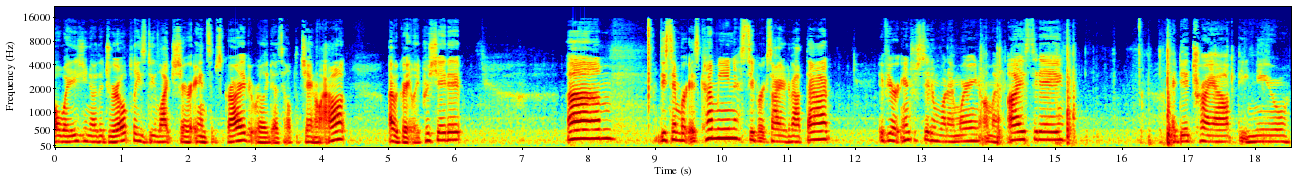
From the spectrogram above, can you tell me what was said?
always, you know the drill. Please do like, share, and subscribe. It really does help the channel out. I would greatly appreciate it. Um... December is coming. Super excited about that. If you're interested in what I'm wearing on my eyes today, I did try out the new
